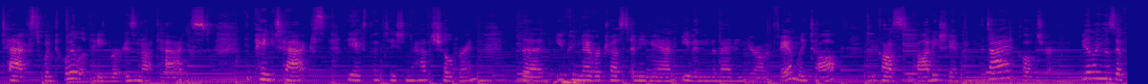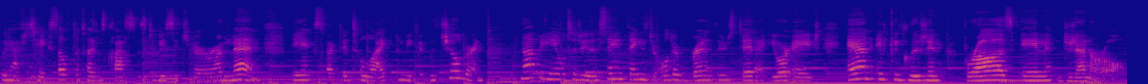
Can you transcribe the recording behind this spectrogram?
taxed when toilet paper is not taxed, the pink tax, the expectation to have children, that you can never trust any man, even the men in your own family talk, the constant body shaming, the diet culture, feeling as if we have to take self defense classes to be secure around men, being expected to like and be good with children, not being able to do the same things your older brothers did at your age, and in conclusion, bras in general.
